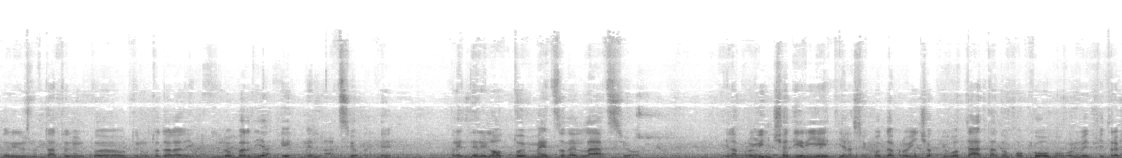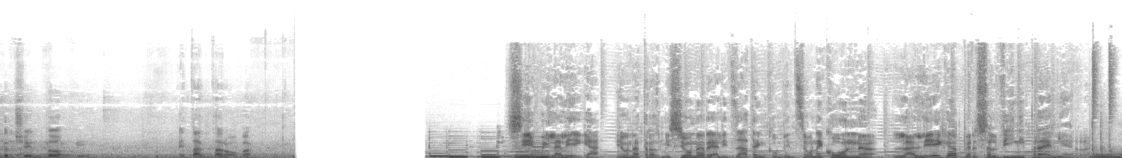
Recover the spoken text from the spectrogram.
per il risultato ottenuto dalla Lega in Lombardia e nel Lazio, perché prendere l'otto e mezzo nel Lazio e la provincia di Rieti è la seconda provincia più votata dopo Como con il 23% è tanta roba. Segui la Lega è una trasmissione realizzata in convenzione con La Lega per Salvini Premier.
